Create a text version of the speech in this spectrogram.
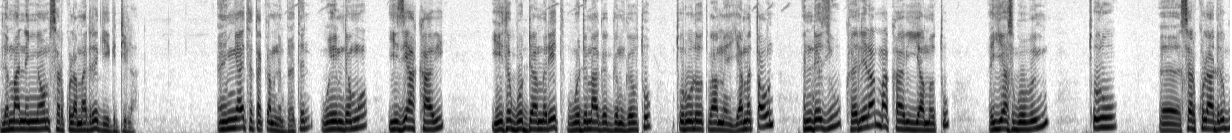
ለማንኛውም ሰርኩ ለማድረግ የግድ ይላል። እኛ የተጠቀምንበትን ወይም ደግሞ የዚህ አካባቢ የተጎዳ መሬት ወደ ማገገም ገብቶ ጥሩ ለውጥ ያመጣውን እንደዚሁ ከሌላም አካባቢ እያመጡ እያስጎበኙ ጥሩ ሰርኩል አድርጎ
